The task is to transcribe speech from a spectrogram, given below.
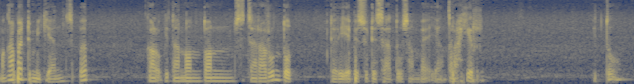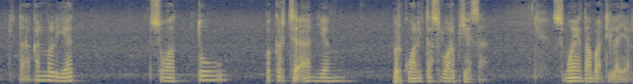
Mengapa demikian? Sebab kalau kita nonton secara runtut dari episode 1 sampai yang terakhir itu kita akan melihat suatu pekerjaan yang berkualitas luar biasa. Semua yang tampak di layar.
